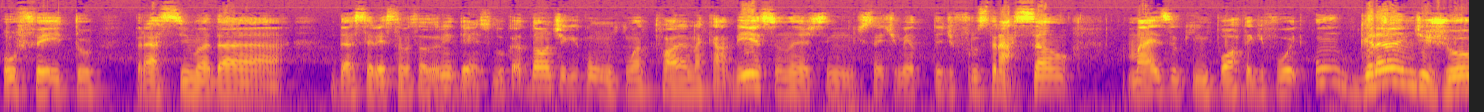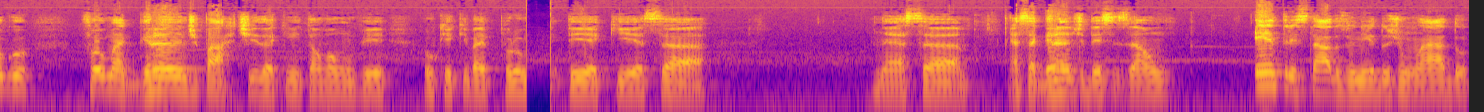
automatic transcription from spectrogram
o feito para cima da da seleção estadunidense. Luca Doncic com, com uma toalha na cabeça, né, assim, um sentimento de frustração, mas o que importa é que foi um grande jogo, foi uma grande partida aqui, então vamos ver o que, que vai prometer aqui essa nessa essa grande decisão entre Estados Unidos de um lado,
